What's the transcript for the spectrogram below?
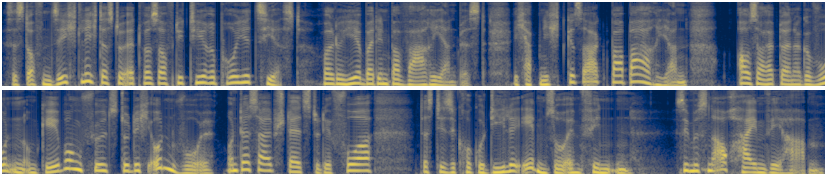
es ist offensichtlich, dass du etwas auf die Tiere projizierst, weil du hier bei den Bavariern bist. Ich habe nicht gesagt Barbariern. Außerhalb deiner gewohnten Umgebung fühlst du dich unwohl, und deshalb stellst du dir vor, dass diese Krokodile ebenso empfinden. Sie müssen auch Heimweh haben.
